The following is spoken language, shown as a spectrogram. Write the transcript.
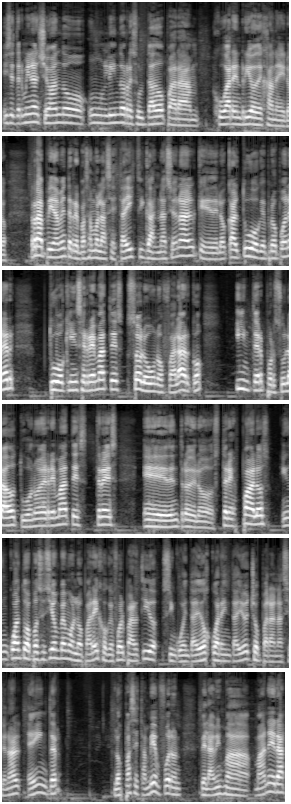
y se terminan llevando un lindo resultado para jugar en Río de Janeiro. Rápidamente repasamos las estadísticas nacional que de local tuvo que proponer. Tuvo 15 remates, solo uno fue al arco. Inter, por su lado, tuvo 9 remates, 3 dentro de los 3 palos. En cuanto a posesión, vemos lo parejo que fue el partido, 52-48 para Nacional e Inter. Los pases también fueron de la misma manera,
